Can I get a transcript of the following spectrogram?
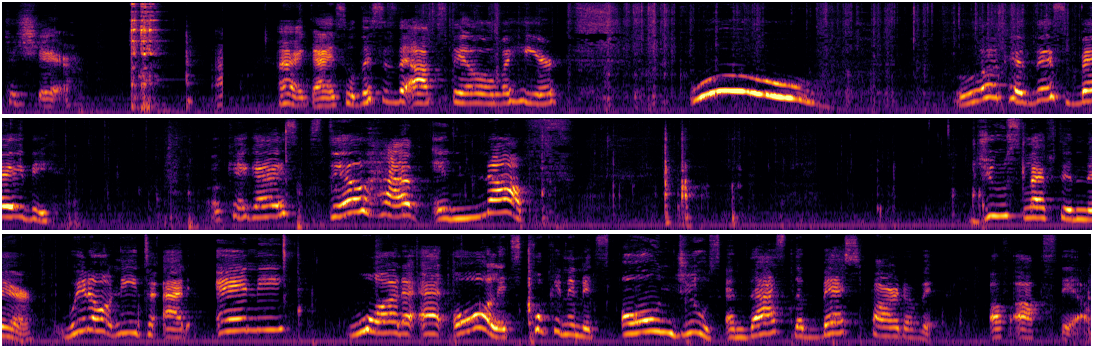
to share. All right, guys, so this is the oxtail over here. Woo! Look at this baby. Okay, guys, still have enough juice left in there. We don't need to add any water at all. It's cooking in its own juice, and that's the best part of it, of oxtail.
